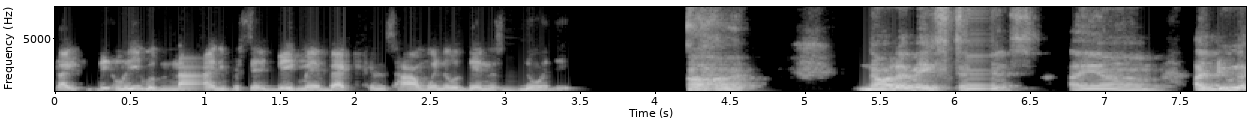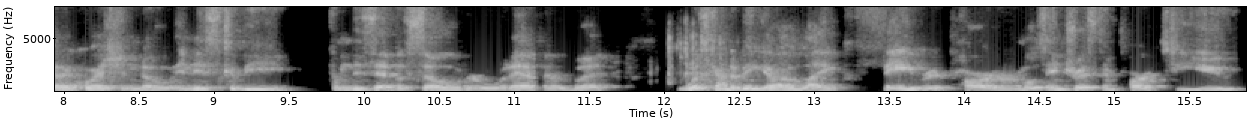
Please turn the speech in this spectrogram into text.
like the league was ninety percent big men back in the time when it was Dennis doing it. Uh huh. No, that makes sense. I um I do got a question though, and this could be from this episode or whatever, but what's kind of been your like favorite part or most interesting part to you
